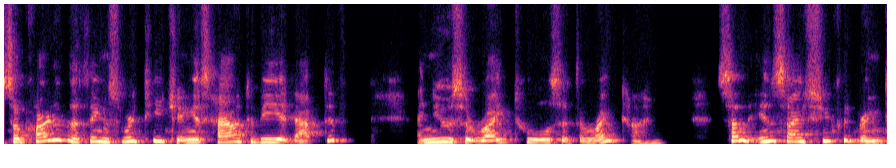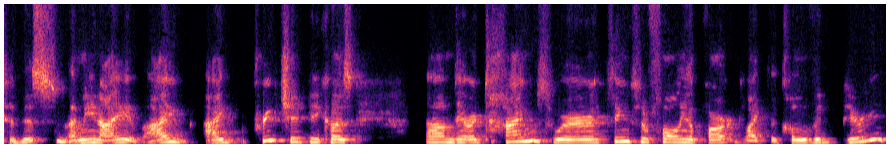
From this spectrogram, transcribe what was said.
So, part of the things we're teaching is how to be adaptive and use the right tools at the right time. Some insights you could bring to this. I mean, I I, I preach it because um, there are times where things are falling apart, like the COVID period,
